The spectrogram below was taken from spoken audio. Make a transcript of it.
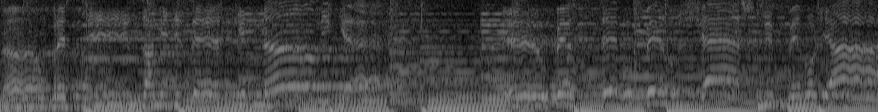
Não precisa me dizer que não me quer. Eu percebo pelo gesto pelo olhar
